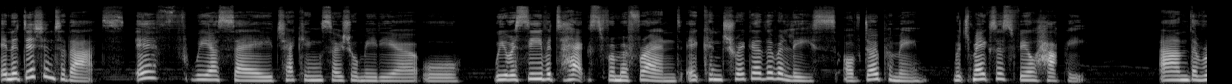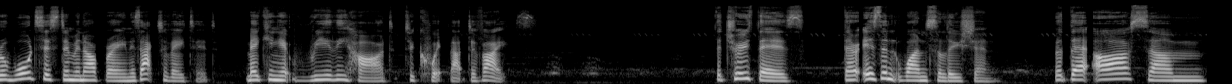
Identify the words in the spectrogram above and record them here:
In addition to that, if we are, say, checking social media or we receive a text from a friend, it can trigger the release of dopamine, which makes us feel happy. And the reward system in our brain is activated, making it really hard to quit that device. The truth is, there isn't one solution, but there are some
